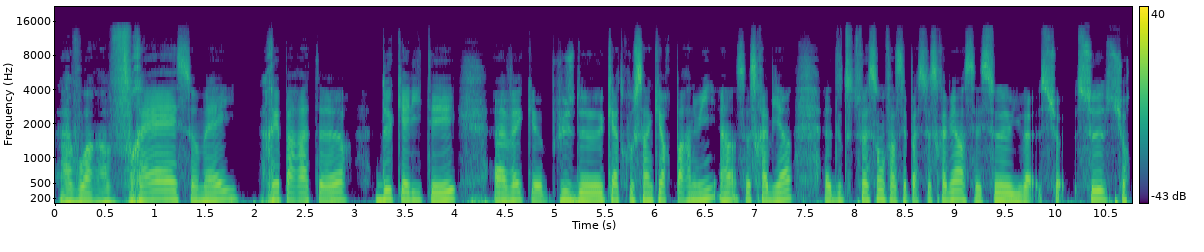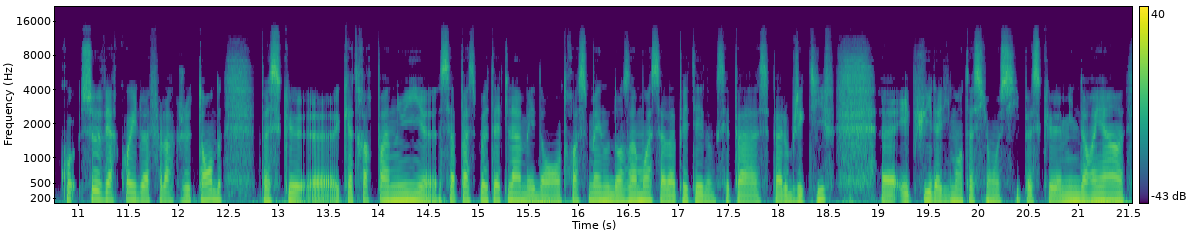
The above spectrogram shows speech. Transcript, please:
avoir un vrai sommeil réparateur de qualité avec euh, plus de 4 ou 5 heures par nuit hein, ce serait bien. Euh, de toute façon enfin c'est pas ce serait bien c'est ce il va ce sur ce vers quoi il va falloir que je tende parce que euh, 4 heures par nuit euh, ça passe peut-être là mais dans 3 semaines ou dans un mois ça va péter donc c'est pas c'est pas l'objectif. Et puis l'alimentation aussi parce que mine de rien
